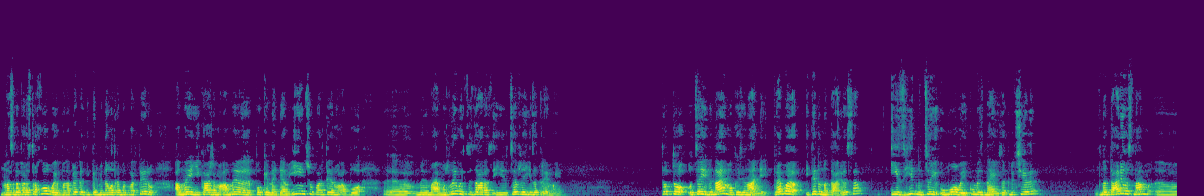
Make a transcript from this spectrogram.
вона себе перестраховує, бо, наприклад, їй терміново треба квартиру, а ми їй кажемо, а ми поки знайдемо іншу квартиру, або е, ми не маємо можливості зараз, і це вже її затримує. Тобто, оцей винайм оказіональний, треба йти до нотаріуса, і згідно цієї умови, яку ми з нею заключили, в нотаріус нам е,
